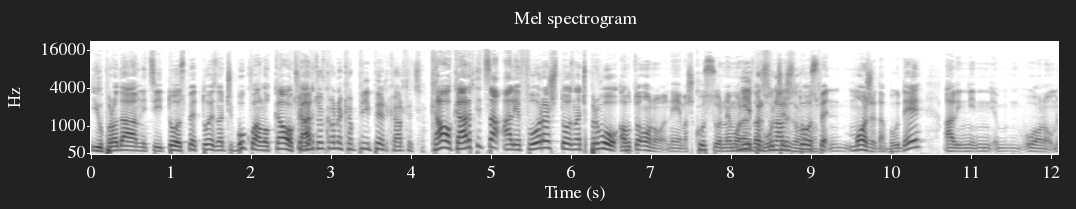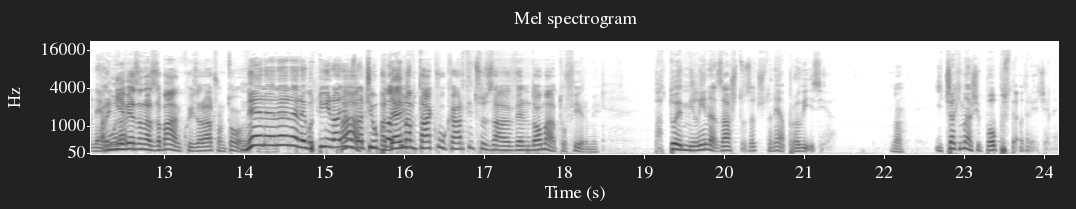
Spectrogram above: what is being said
i u prodavnici i to sve, to je znači bukvalno kao Čekaj, kartica to je kao neka prepaid kartica. kao kartica, ali je fora što, znači, prvo, auto, ono, nemaš kusur, ne moraš Nije da vučeš, to sve, može da bude, ali ni, ni, ono, ne Ali mora. nije vezana za banku i za račun to. Ne, ne, ne, ne, nego ti na nju, A, znači, Pa uplatiš. da ja imam takvu karticu za vendomat u firmi. Pa to je milina, zašto? Zato što nema provizija. Da, I čak imaš i popuste određene.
